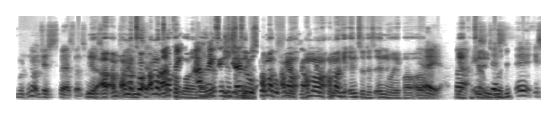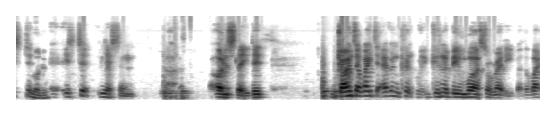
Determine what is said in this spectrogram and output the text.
not just Spurs fans. Yeah, I, I'm, I'm gonna talk. I'm gonna talk think- about it. I though. think Let's in just- general, I'm gonna, I'm gonna, fans are I'm gonna, I'm people- get into this anyway. But um, yeah, yeah, but yeah, it's continue. just it's just Good. it's just listen. Honestly, the, going to away to Everton could, could have been worse already. But the way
